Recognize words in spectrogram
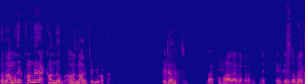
তবে আচ্ছা, আমাদের খণ্ডের এক খণ্ড আমার নাবিচন্ডী মাতা এটা হচ্ছে। বা খুব ভালো লাগল আপনার কথা শুনে। থ্যাংক ইউ সো মাচ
